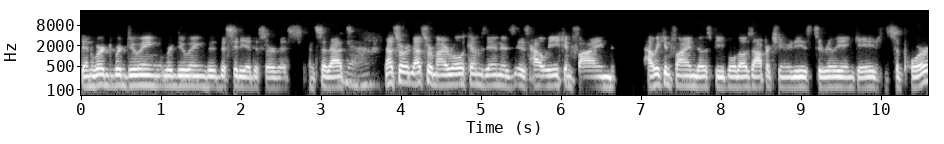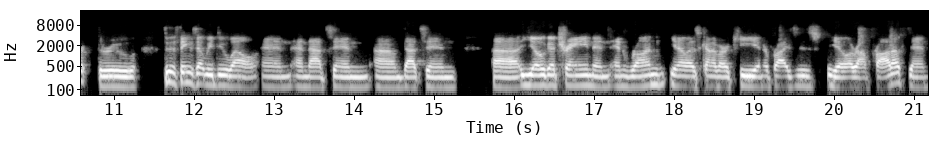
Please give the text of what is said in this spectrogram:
then we're we're doing we're doing the, the city a disservice. And so that's yeah. that's where that's where my role comes in is is how we can find how we can find those people, those opportunities to really engage and support through through the things that we do well. And and that's in um, that's in uh, yoga, train, and and run, you know, as kind of our key enterprises, you know, around product and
